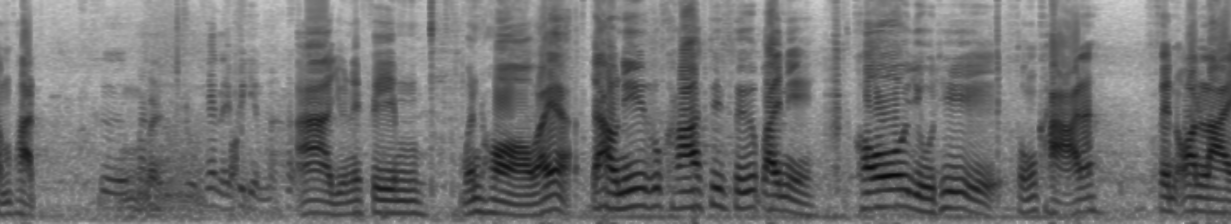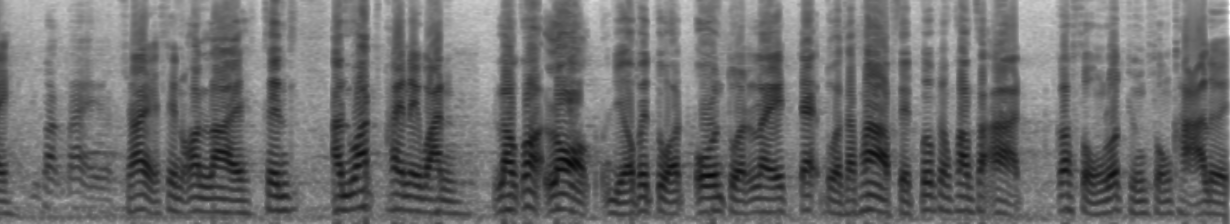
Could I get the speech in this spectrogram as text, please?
สัมผัส คือมันอยู่แค่ในฟิล์มนะอ่าอยู่ในฟิล์มเหมือนห่อไว้อะเจ้านี้ลูกค้าที่ซื้อไปนี่เขาอยู่ที่สงขลานะเซ็นออนไลน์อยู่ภาคใต้นะใช่เซ็นออนไลน์เซ็นอนุวัดภายในวัน เราก็ลอกเดี๋ยวไปตรวจโอนตรวจอะไรแจ้งตรวจสภาพเสร็จปุ๊บทำความสะอาด ก็ส่งรถถึงสงขลาเลย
